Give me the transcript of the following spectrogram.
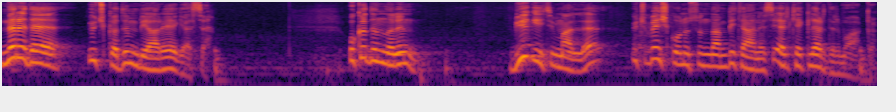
Nerede üç kadın bir araya gelse, o kadınların büyük ihtimalle üç beş konusundan bir tanesi erkeklerdir muhakkak.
